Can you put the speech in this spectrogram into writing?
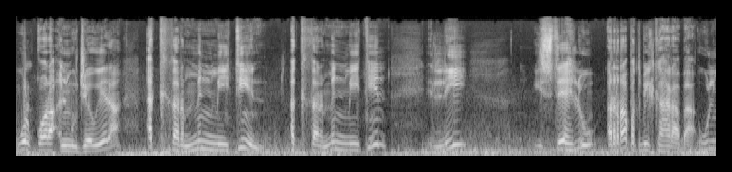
والقرى المجاورة أكثر من 200 أكثر من 200 اللي يستاهلوا الربط بالكهرباء.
